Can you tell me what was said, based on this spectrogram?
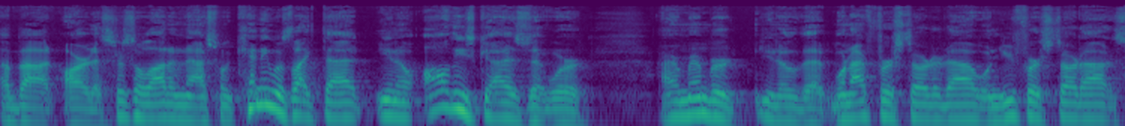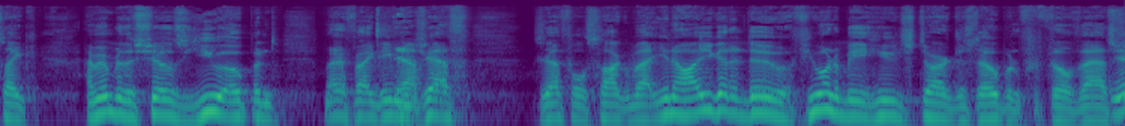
about artists. There's a lot of national. Kenny was like that. You know, all these guys that were. I remember, you know, that when I first started out, when you first started out, it's like I remember the shows you opened. Matter of fact, even Yeah. Jeff, Jeff will talk about. You know, all you got to do if you want to be a huge star, just open for Phil Vassar.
